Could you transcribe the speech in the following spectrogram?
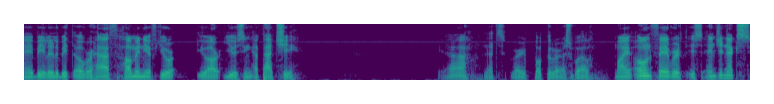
Maybe a little bit over half. How many of you are, you are using Apache? Yeah, that's very popular as well. My own favorite is Nginx,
